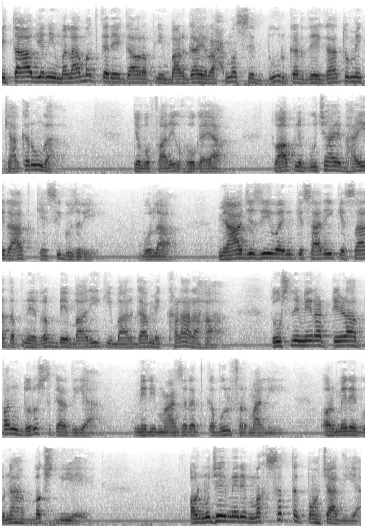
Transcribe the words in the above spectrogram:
इताब यानी मलामत करेगा और अपनी बारगाह रहमत से दूर कर देगा तो मैं क्या करूँगा? जब वो फारिग हो गया तो आपने पूछा है भाई, रात कैसी गुजरी? बोला, मैं आजजी व इनकिसारी के साथ अपने रब बारी की बारगाह में खड़ा रहा तो उसने मेरा टेढ़ापन दुरुस्त कर दिया। मेरी माजरत कबूल फरमा ली और मेरे गुनाह बख्श दिए। और मुझे मेरे मकसद तक पहुँचा दिया।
